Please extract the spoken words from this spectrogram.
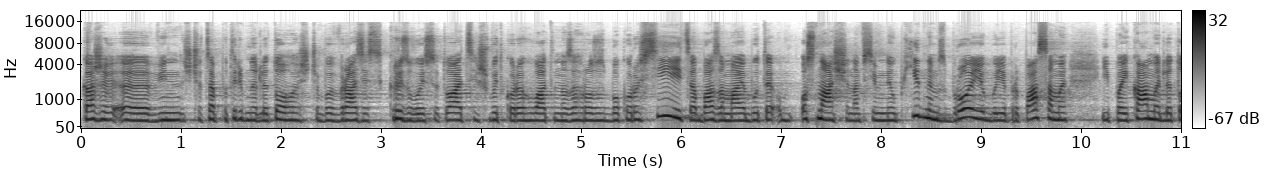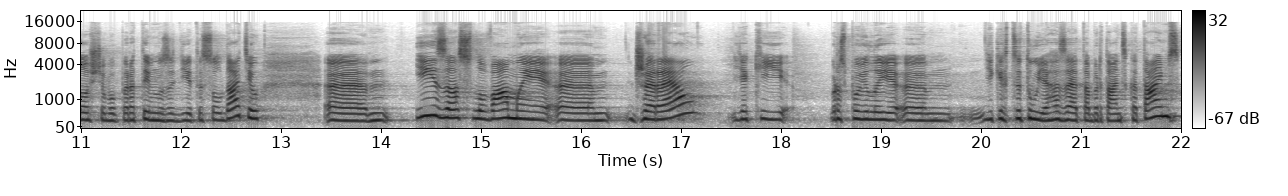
Каже він, що це потрібно для того, щоб в разі кризової ситуації швидко реагувати на загрозу з боку Росії. Ця база має бути оснащена всім необхідним зброєю, боєприпасами і пайками для того, щоб оперативно задіяти солдатів. І за словами е, джерел, які розповіли, е, яких цитує газета Британська Таймс,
